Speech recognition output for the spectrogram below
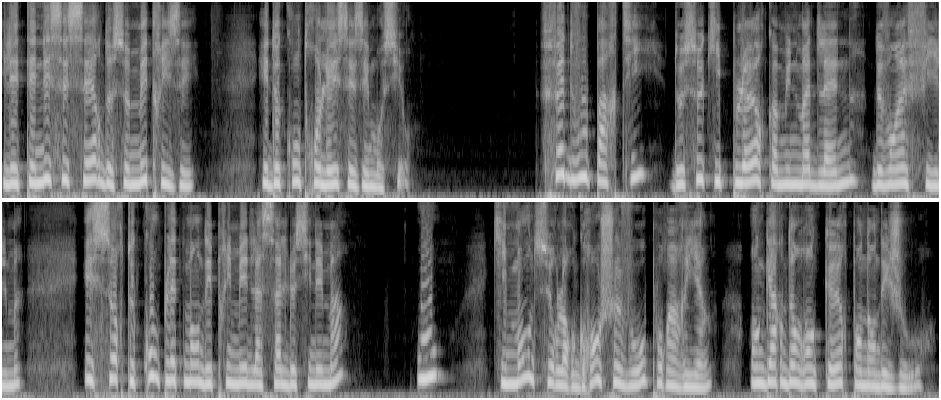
il était nécessaire de se maîtriser et de contrôler ses émotions. Faites-vous partie de ceux qui pleurent comme une madeleine devant un film et sortent complètement déprimés de la salle de cinéma? Ou qui montent sur leurs grands chevaux pour un rien en gardant rancœur pendant des jours?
